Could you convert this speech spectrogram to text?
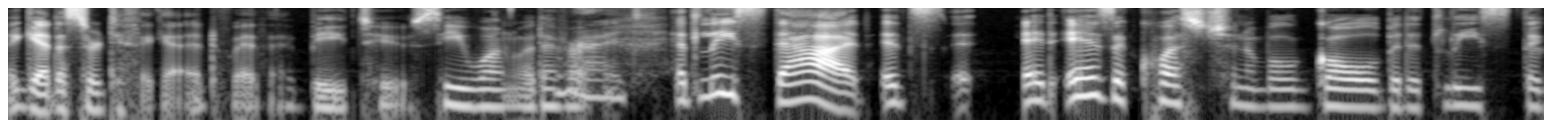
I get a certificate with a B2, C1, whatever Right. at least that it's it is a questionable goal but at least the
